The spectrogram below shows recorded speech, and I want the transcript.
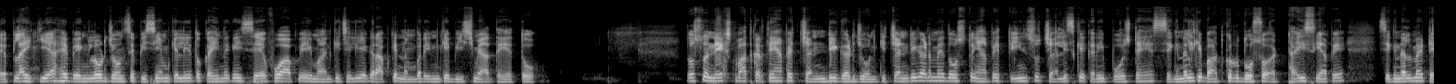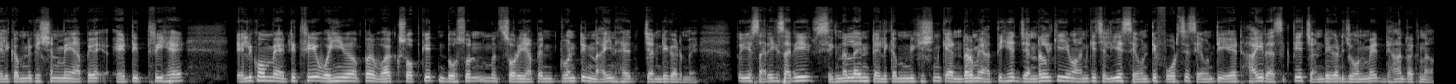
अप्लाई किया है बेंगलोर जोन से पीसीएम के लिए तो कहीं ना कहीं सेफ़ हो, आप ये मान के चलिए, अगर आपके नंबर इनके बीच में आते हैं तो। दोस्तों नेक्स्ट बात करते हैं यहाँ पे चंडीगढ़ जोन की। चंडीगढ़ में दोस्तों यहाँ पे 340 के करीब पोस्ट है। सिग्नल की बात करूँ 228 यहाँ पे सिग्नल में टेलीकम्युनिकेशन में यहाँ पे 83 है। टेलीकॉम में 83 वहीं पर वर्कशॉप की 200 सॉरी यहाँ पे 29 है चंडीगढ़ में। तो ये सारी की सारी सिग्नल लाइन टेलीकम्युनिकेशन के अंडर में आती है। जनरल की मान के चलिए 74 से 78 हाई रह सकती है चंडीगढ़ जोन में, ध्यान रखना।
